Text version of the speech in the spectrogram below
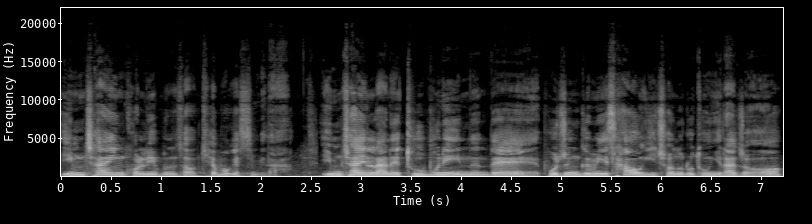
임차인 권리 분석 해보겠습니다. 임차인 란에 두 분이 있는데 보증금이 4억 2천으로 동일하죠.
